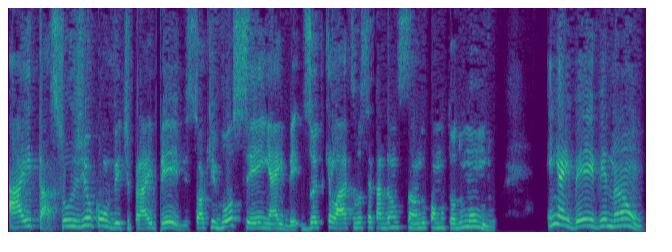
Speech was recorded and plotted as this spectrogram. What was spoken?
Aí tá, surgiu o convite para iBaby, só que você em iBaby, 18 quilates, você tá dançando como todo mundo. Em iBaby, não.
